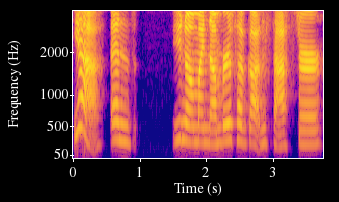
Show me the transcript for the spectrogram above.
Yeah, and you know, my numbers have gotten faster.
